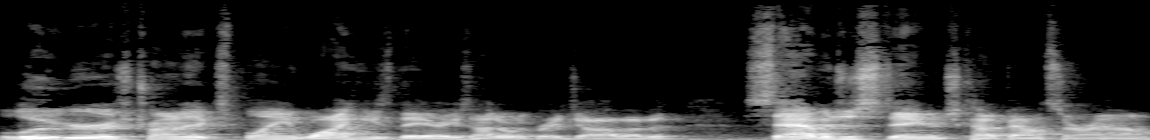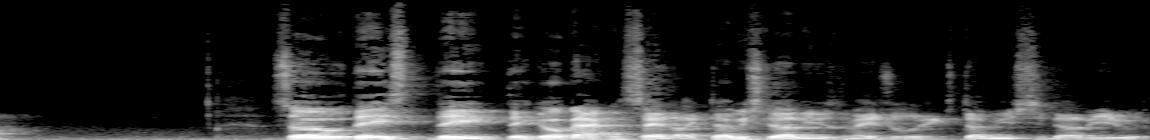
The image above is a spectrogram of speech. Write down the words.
Luger is trying to explain why he's there. He's not doing a great job of it. Savage and Sting just kind of bouncing around. So they they they go back and say like WCW is the major leagues. WCW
